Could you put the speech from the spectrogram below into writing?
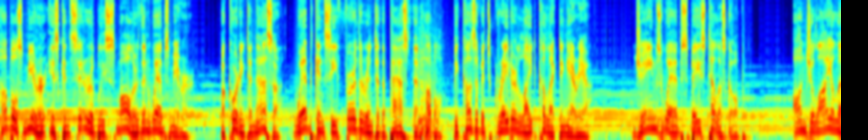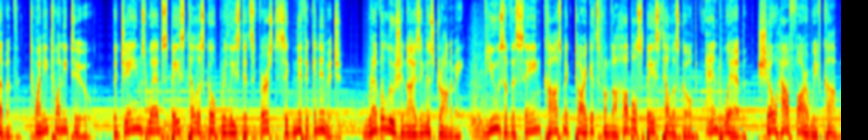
Hubble's mirror is considerably smaller than Webb's mirror. According to NASA, Webb can see further into the past than Hubble because of its greater light collecting area. James Webb Space Telescope On July 11, 2022, the James Webb Space Telescope released its first significant image, revolutionizing astronomy. Views of the same cosmic targets from the Hubble Space Telescope and Webb show how far we've come.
